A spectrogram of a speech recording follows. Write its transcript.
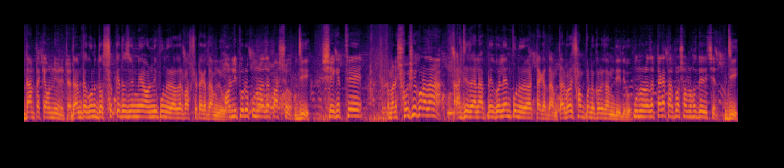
দামটা কেমন নেবেন এটা? দামটা কোনো দর্শককে তো জন্য অনলি পনেরো হাজার পাঁচশো টাকা দাম নেব। অনলি পড়বে পনেরো হাজার পাঁচশো? জি। সেক্ষেত্রে মানে সই সই করা যায় না? আচ্ছা জান আপনি বললেন পনেরো হাজার টাকা দাম। তারপরে সম্পূর্ণ খরচ আমি দিয়ে দেবো। পনেরো হাজার টাকা তারপর সংগ্রহ দিয়ে দিচ্ছেন? জি।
